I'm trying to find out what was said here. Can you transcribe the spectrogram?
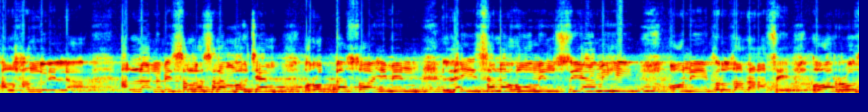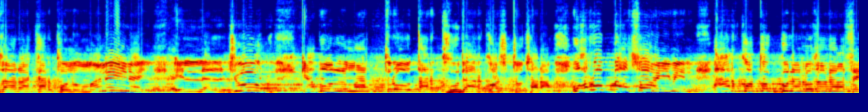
আলহামদুলিল্লাহ। আল্লাহ নবী সাল্লাহ সাল্লাম বলছেন সিয়ামিহি। অনেক রোজাদার আছে। ওর রোজা রাখার কোনো মানেই নাই। ইল্লাল জু কেবল মাত্র তার ক্ষুধার কষ্ট ছাড়া। ও আর কতকগুলা রোজাদার আছে?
